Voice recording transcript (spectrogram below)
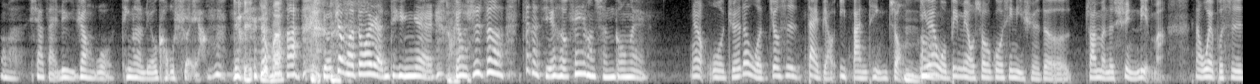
哇，下载率让我听了流口水啊！有吗？有这么多人听哎、表示这个这个结合非常成功哎、因为我觉得我就是代表一般听众，嗯因为我并没有受过心理学的专门的训练嘛，那我也不是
